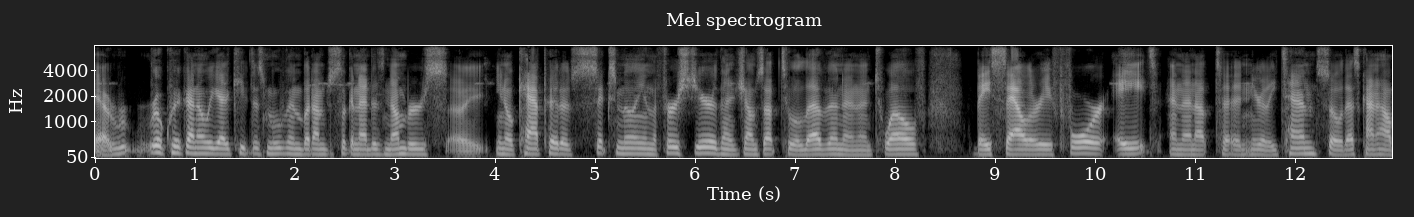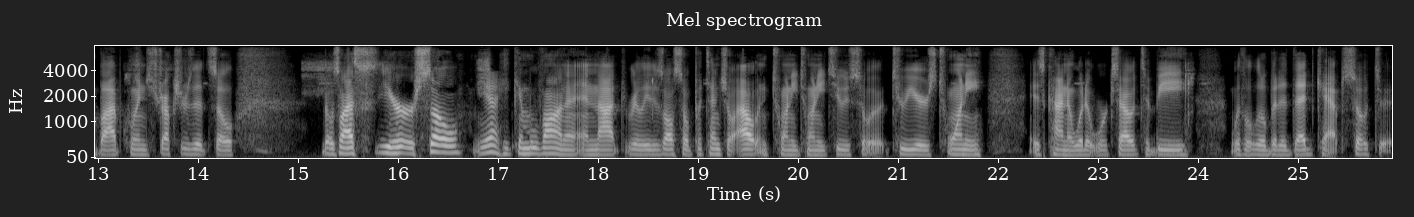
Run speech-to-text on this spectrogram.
Yeah, real quick. I know we got to keep this moving, but I'm just looking at his numbers. Uh, you know, cap hit of six million the first year, then it jumps up to 11, and then 12 base salary four, eight, and then up to nearly 10. So that's kind of how Bob Quinn structures it. So those last year or so, yeah, he can move on and not really. There's also potential out in 2022. So two years, 20 is kind of what it works out to be with a little bit of dead cap. So to,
